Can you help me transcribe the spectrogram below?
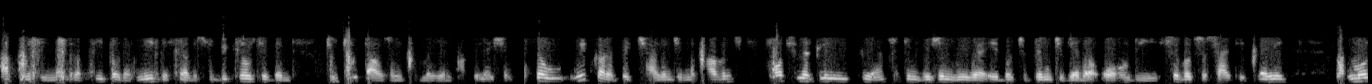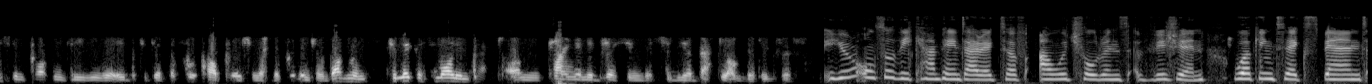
up with the number of people that need the service would be closer than to 2,000 per million population. So we've got a big challenge in the province. Fortunately, through African Vision, we were able to bring together all the civil society players but most importantly, we were able to get the full cooperation of the provincial government to make a small impact on trying and addressing the severe backlog that exists. You're also the campaign director of Our Children's Vision, working to expand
